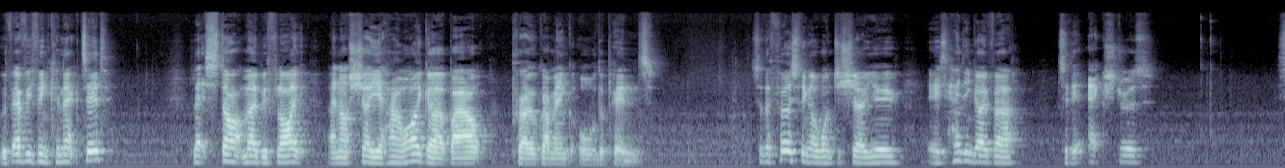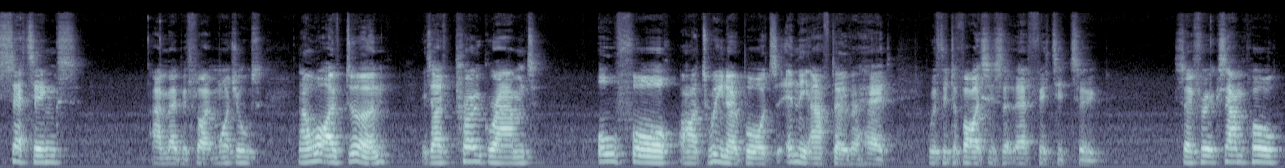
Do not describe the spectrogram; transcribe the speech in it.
With everything connected, let's start MobiFlight and I'll show you how I go about programming all the pins. So the first thing I want to show you is heading over to the extras, settings and MobiFlight modules now what I've done is I've programmed all four Arduino boards in the aft overhead with the devices that they're fitted to. So for example,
